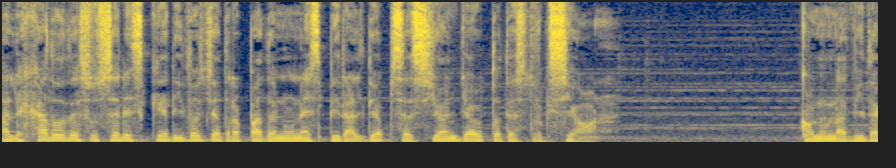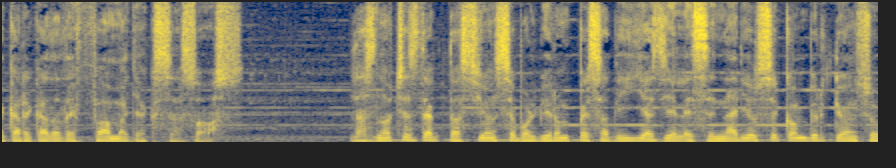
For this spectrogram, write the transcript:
alejado de sus seres queridos y atrapado en una espiral de obsesión y autodestrucción con una vida cargada de fama y excesos. Las noches de actuación se volvieron pesadillas y el escenario se convirtió en su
